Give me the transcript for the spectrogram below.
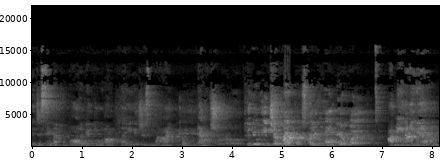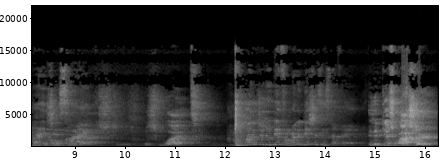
It just seemed like you bought it and threw it on a plate. It's just not natural. Can you eat your breakfast? Are you hungry or what? I mean, I am, but it's oh just Oh my like, gosh. It's what? I mean, what did you do different? Where the dishes and stuff at? In the dishwasher.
